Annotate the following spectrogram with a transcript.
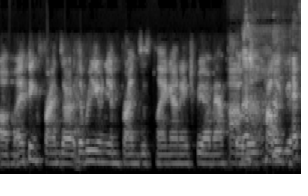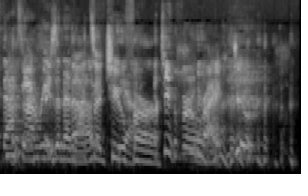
um, I think Friends are the reunion Friends is playing on HBO Max. So Ah. there'll probably be If that's not reason enough, That's a twofer. Yeah. Twofer. right too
